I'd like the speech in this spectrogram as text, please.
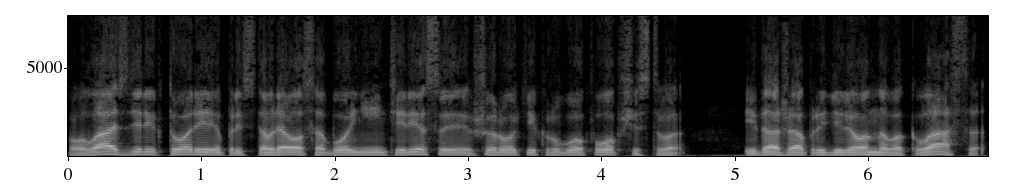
власть директории представляла собой не интересы широких кругов общества и даже определенного класса,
